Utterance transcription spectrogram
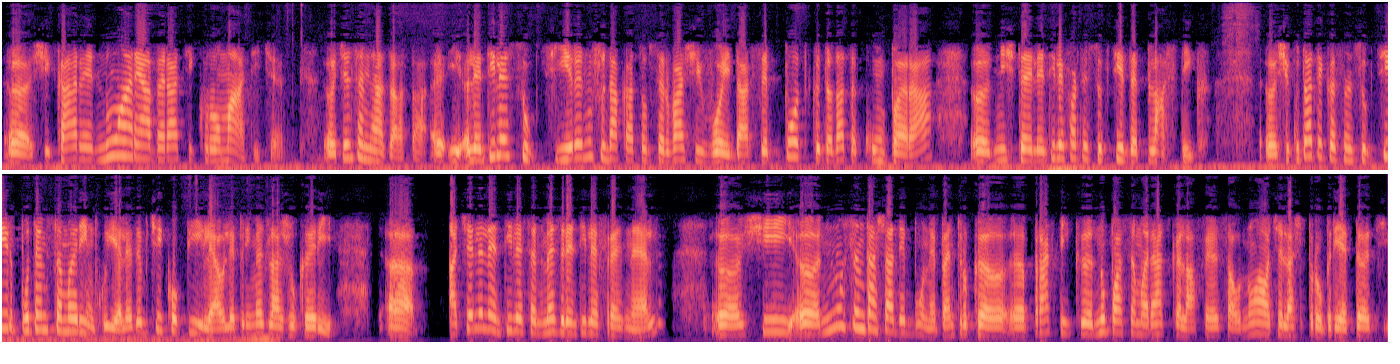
uh, și care nu are aberații cromatice. Uh, ce însemnează asta? Uh, lentile subțire, nu știu dacă ați observat și voi, dar se pot câteodată cumpăra uh, niște lentile foarte subțiri de plastic. Uh, și cu toate că sunt subțiri, putem să mărim cu ele. De obicei copiii au le primesc la jucării. Uh, acele lentile se numesc lentile Fresnel Uh, și uh, nu sunt așa de bune, pentru că, uh, practic, nu poate să mărească la fel sau nu au aceleași proprietăți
